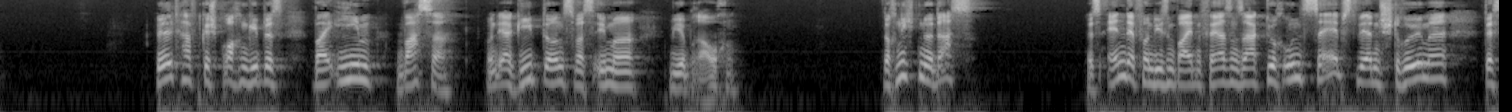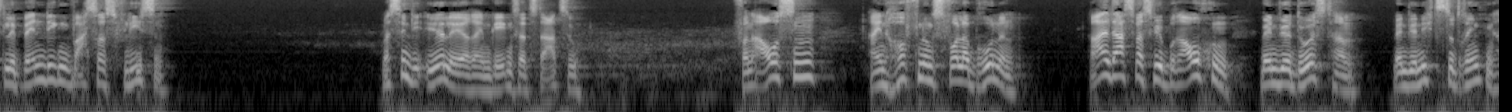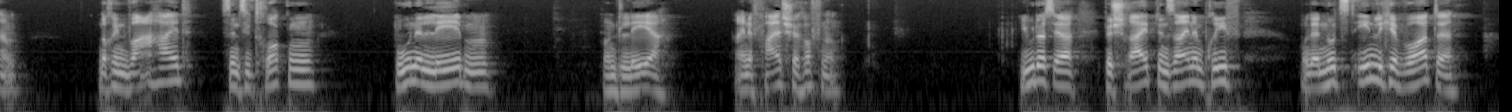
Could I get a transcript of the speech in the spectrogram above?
Bildhaft gesprochen gibt es bei ihm Wasser und er gibt uns, was immer wir brauchen. Doch nicht nur das. Das Ende von diesen beiden Versen sagt, durch uns selbst werden Ströme des lebendigen Wassers fließen. Was sind die Irrlehrer im Gegensatz dazu? Von außen ein hoffnungsvoller Brunnen. All das, was wir brauchen, wenn wir Durst haben. wenn wir nichts zu trinken haben. Doch in Wahrheit sind sie trocken, ohne Leben und leer. Eine falsche Hoffnung. Judas, er beschreibt in seinem Brief und er nutzt ähnliche Worte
